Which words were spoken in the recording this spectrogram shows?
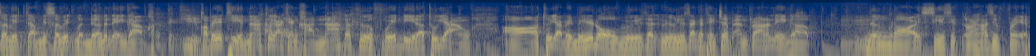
สวิตช์จะมีสวิตช์เหมือนเดิมนั่นเองครับ Competitive คอมเพลทีฟนะคือการแข่งขันนะ ก็คือฟูดดีแล้วทุกอย่างเอ่อทุกอย่างเป็นวิดีโอวิววิวดีไซน์กับเท็กเจอร์แอนตรานั่นเองครับ140 150เฟรม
